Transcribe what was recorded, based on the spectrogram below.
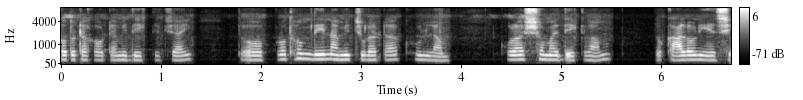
কত টাকা ওটা আমি দেখতে চাই। তো প্রথম দিন আমি চুলাটা খুললাম। খোলার সময় দেখলাম, তো কালো নিয়েছে।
